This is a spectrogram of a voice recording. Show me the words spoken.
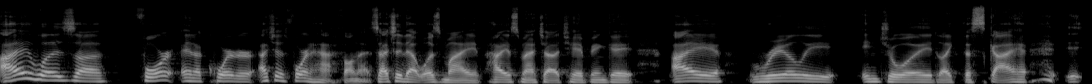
I was uh four and a quarter, actually four and a half on that. So actually that was my highest match out of Champion Gate. I really enjoyed like the sky. It,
